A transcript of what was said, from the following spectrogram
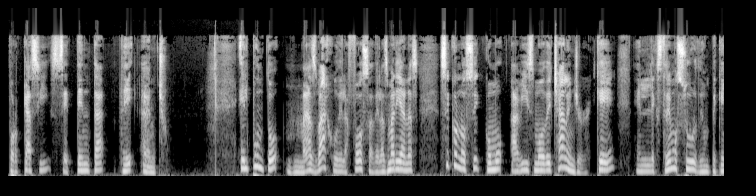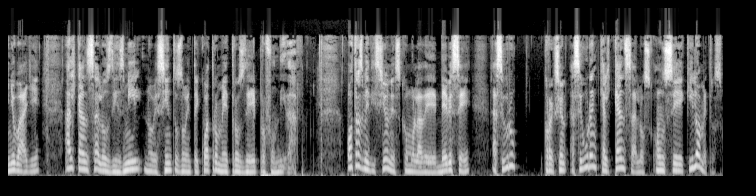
por casi 70 de ancho. El punto más bajo de la fosa de las Marianas se conoce como Abismo de Challenger, que, en el extremo sur de un pequeño valle, alcanza los 10.994 metros de profundidad. Otras mediciones, como la de BBC, aseguran, aseguran que alcanza los 11 kilómetros.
